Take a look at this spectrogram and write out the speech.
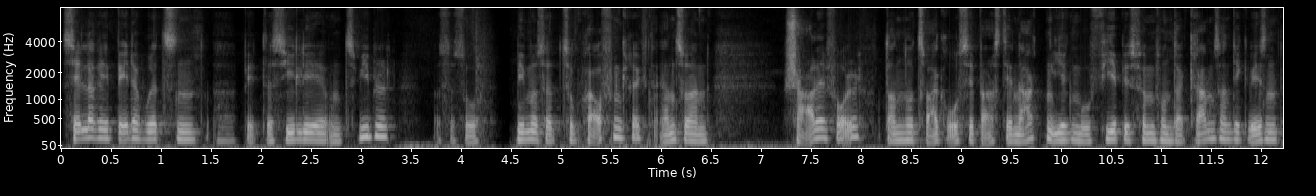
Sellerie, Bäderwurzen, äh, Petersilie und Zwiebel, also so wie man es halt zum Kaufen kriegt, an so ein Schale voll, dann nur zwei große Pastinaken, irgendwo 400 bis 500 Gramm sind die gewesen.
